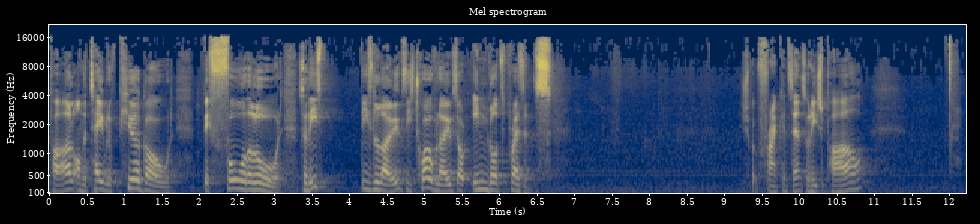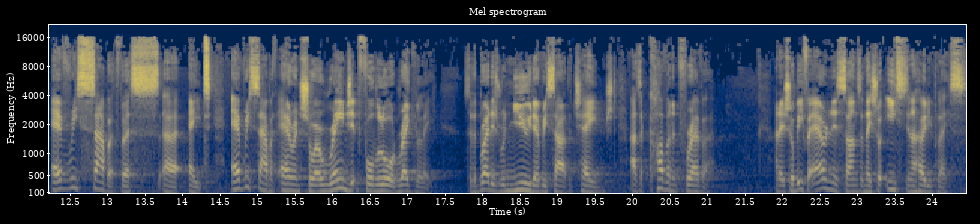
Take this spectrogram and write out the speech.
pile, on the table of pure gold before the Lord. So these, these loaves, these 12 loaves, are in God's presence. You should put frankincense on each pile. Every Sabbath, verse uh, 8, every Sabbath, Aaron shall arrange it before the Lord regularly. So the bread is renewed every Sabbath, changed, as a covenant forever. And it shall be for Aaron and his sons, and they shall eat it in a holy place.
